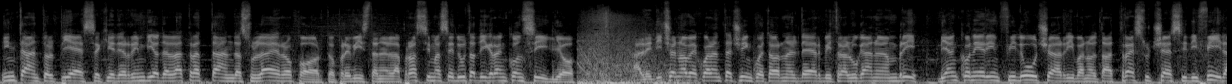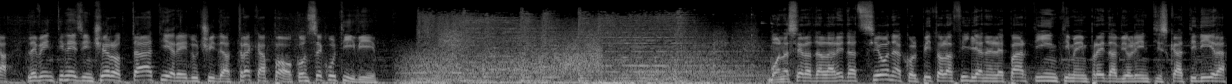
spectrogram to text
intanto il PS chiede il rinvio della trattanda sull'aeroporto prevista nella prossima seduta di Gran Consiglio. Alle 19.45 torna il derby tra Lugano e Ambrì, bianconeri in fiducia arrivano da tre successi di fila, le ventinesi incerottati e reduci da tre KO consecutivi. Buonasera dalla redazione. Ha colpito la figlia nelle parti intime in preda a violenti scatti d'ira,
